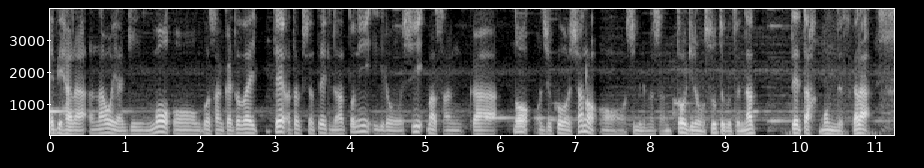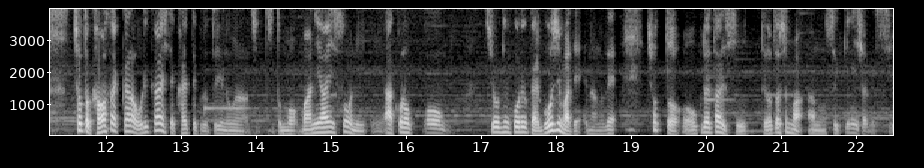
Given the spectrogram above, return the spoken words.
海老原直也議員もご参加いただいて、私の提起の後に議論をし、まあ、参加の受講者の清水さんと議論をするということになってたもんですから、ちょっと川崎から折り返して帰ってくるというのが、ちょっともう間に合いそうに、あこの地方銀交流会5時までなので、ちょっと遅れたりするって、私もあの責任者ですし、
